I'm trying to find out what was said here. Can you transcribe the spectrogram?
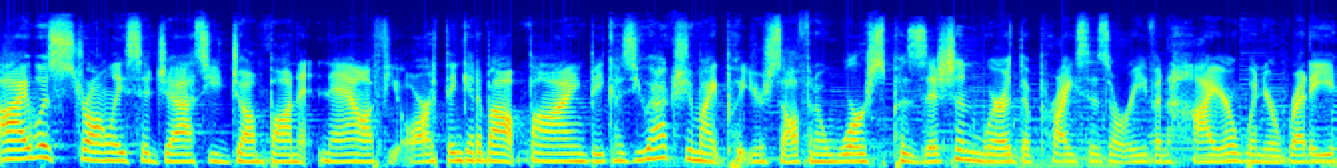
I would strongly suggest you jump on it now if you are thinking about buying because you actually might put yourself in a worse position where the prices are even higher when you're ready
